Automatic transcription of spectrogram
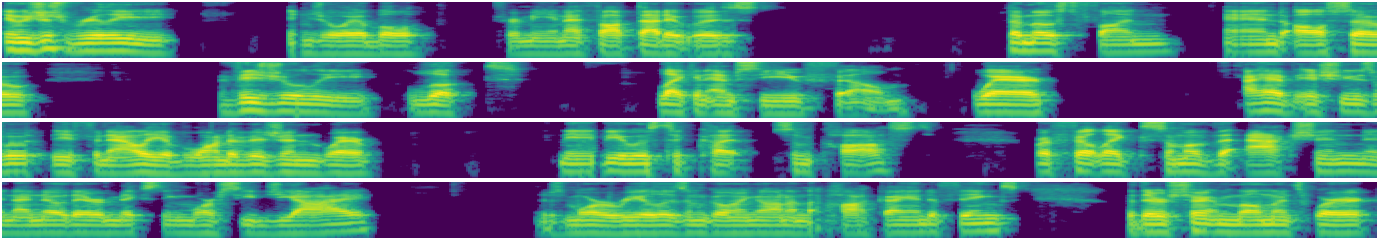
it was just really enjoyable for me. And I thought that it was the most fun and also visually looked like an MCU film where I have issues with the finale of WandaVision where maybe it was to cut some cost or it felt like some of the action and i know they were mixing more cgi there's more realism going on on the hawkeye end of things but there are certain moments where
